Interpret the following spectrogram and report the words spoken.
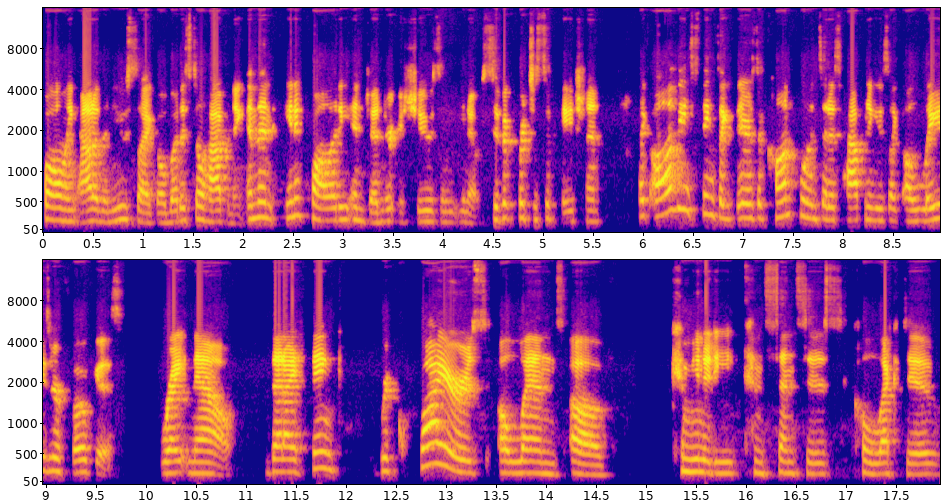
falling out of the news cycle, but it's still happening. And then inequality and gender issues and you know civic participation, like all these things, like there's a confluence that is happening is like a laser focus right now that I think requires a lens of community consensus, collective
